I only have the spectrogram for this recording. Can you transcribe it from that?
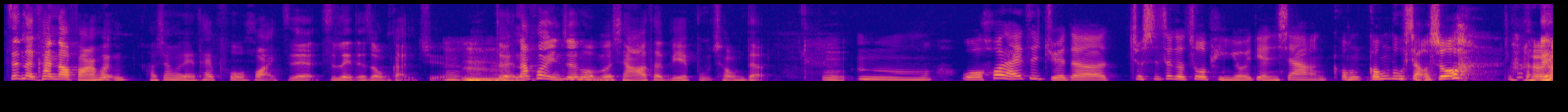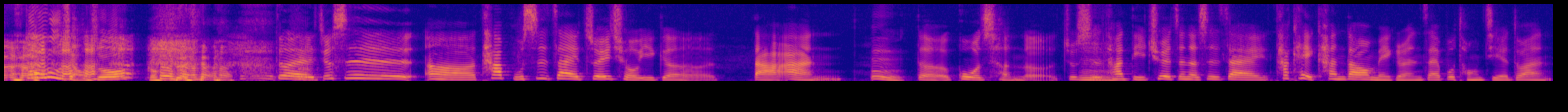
真的看到，反而会、嗯好像有点太破坏之类之类的这种感觉。嗯，对。那慧云最后有没有想要特别补充的？嗯，我后来一直觉得，就是这个作品有一点像公 公路小说，哎，公路小说，对，就是呃，他不是在追求一个答案嗯的过程了，就是他的确真的是在，他可以看到每个人在不同阶段，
